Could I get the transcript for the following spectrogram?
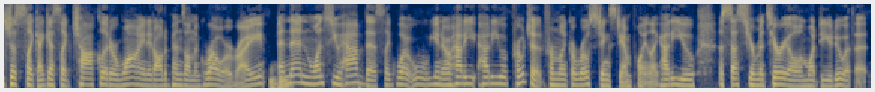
just like I guess like chocolate or wine, it all depends on the grower, right? Mm-hmm. And then once you have this, like what you know, how do you how do you approach it from like a roasting standpoint? Like how do you assess your material and what do you do with it?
